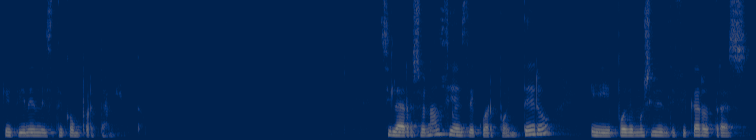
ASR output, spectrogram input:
que tienen este comportamiento. Si la resonancia es de cuerpo entero, eh, podemos identificar otras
